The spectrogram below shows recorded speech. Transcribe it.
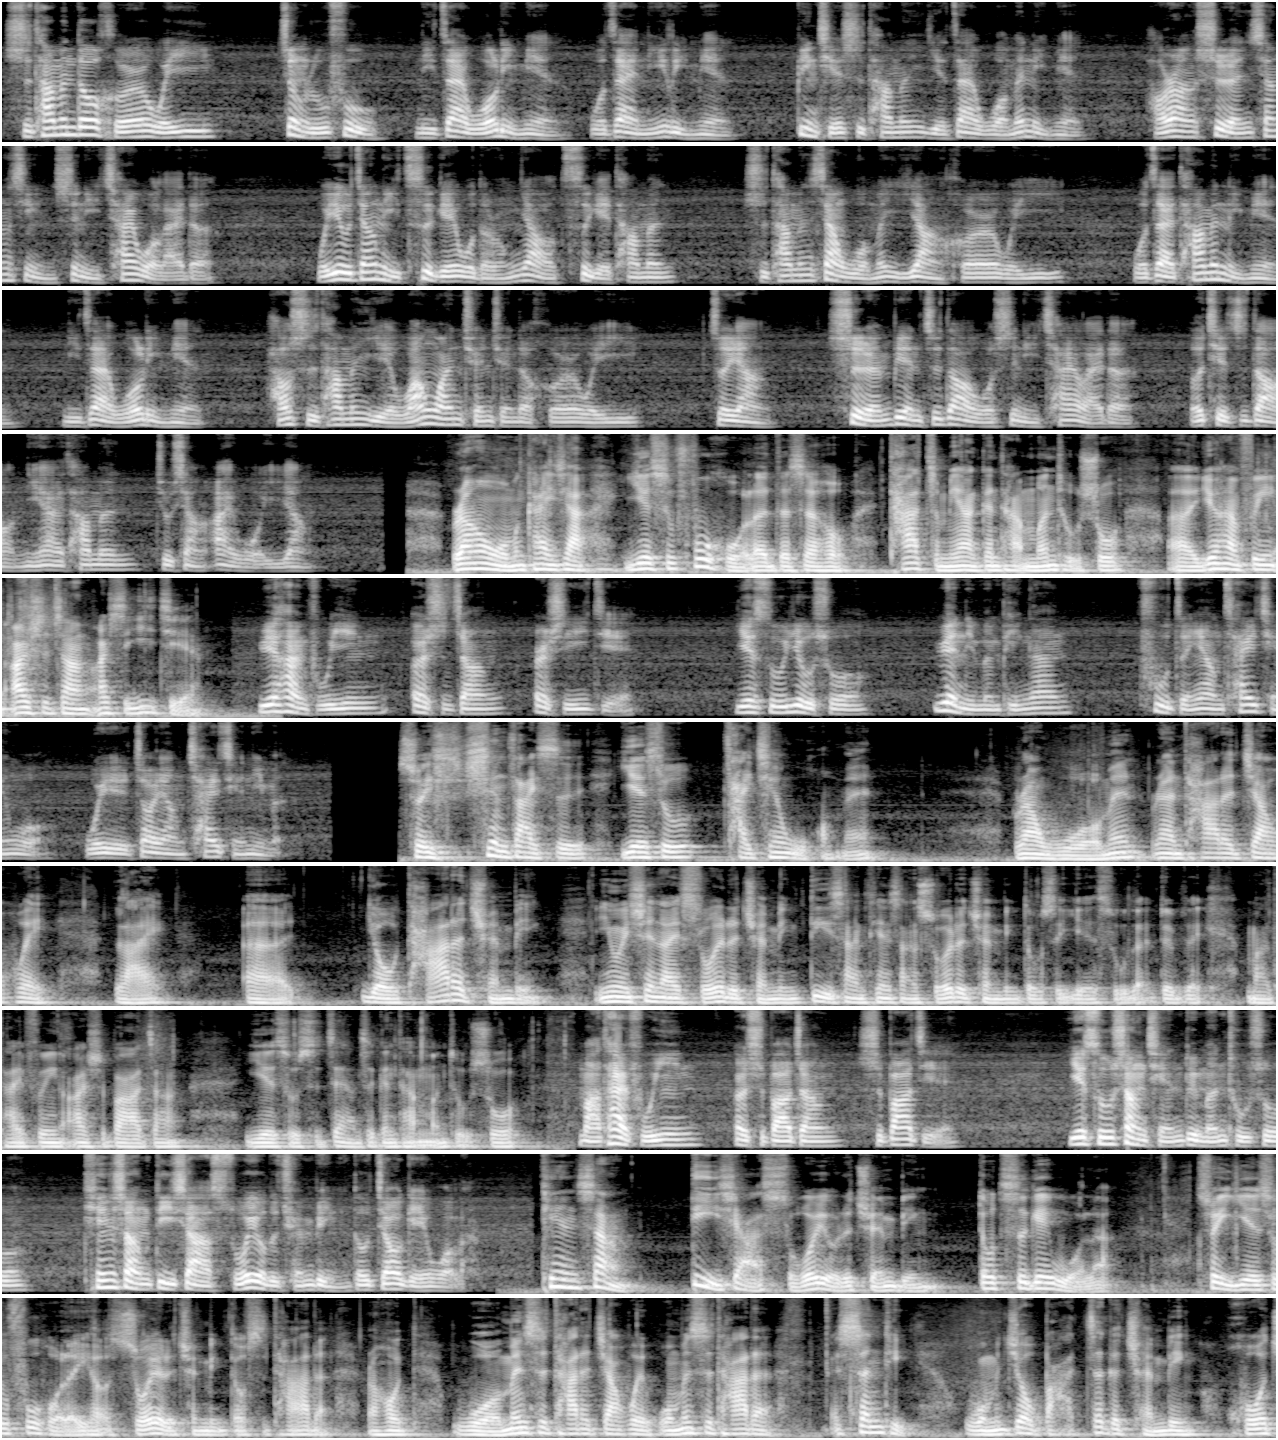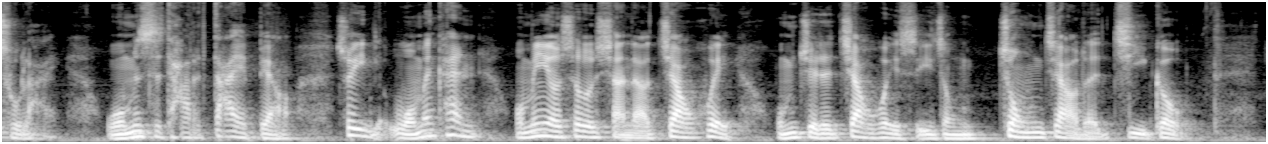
使他们都合而为一，正如父你在我里面，我在你里面，并且使他们也在我们里面，好让世人相信是你差我来的。我又将你赐给我的荣耀赐给他们。使他们像我们一样合而为一，我在他们里面，你在我里面，好使他们也完完全全的合而为一。这样，世人便知道我是你差来的，而且知道你爱他们，就像爱我一样。然后我们看一下耶稣复活了的时候，他怎么样跟他门徒说？呃，约翰福音二十章二十一节。约翰福音二十章二十一节，耶稣又说。愿你们平安。父怎样差遣我，我也照样差遣你们。所以现在是耶稣差遣我们，让我们让他的教会来，呃，有他的权柄。因为现在所有的权柄，地上天上所有的权柄都是耶稣的，对不对？马太福音二十八章，耶稣是这样子跟他门徒说。马太福音二十八章十八节。耶稣上前对门徒说：“天上地下所有的权柄都交给我了。天上地下所有的权柄都赐给我了。所以耶稣复活了以后，所有的权柄都是他的。然后我们是他的教会，我们是他的身体，我们就把这个权柄活出来。我们是他的代表。所以我们看，我们有时候想到教会，我们觉得教会是一种宗教的机构。”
